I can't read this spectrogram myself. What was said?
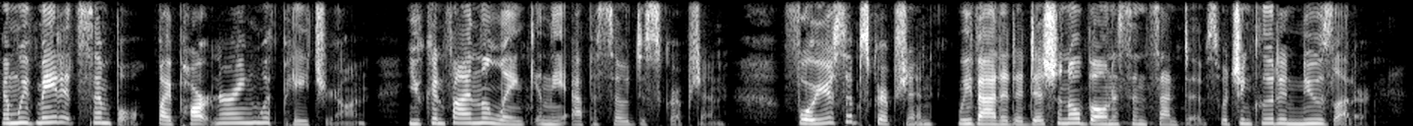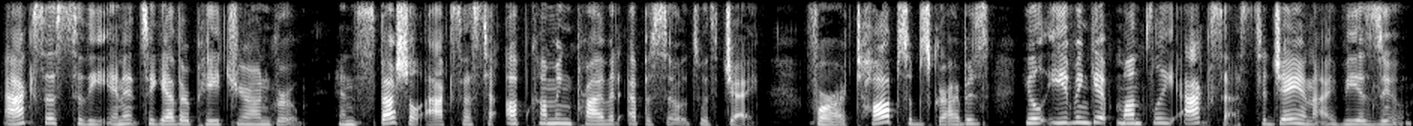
and we've made it simple by partnering with Patreon. You can find the link in the episode description. For your subscription, we've added additional bonus incentives, which include a newsletter, access to the In It Together Patreon group, and special access to upcoming private episodes with Jay. For our top subscribers, you'll even get monthly access to Jay and I via Zoom.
